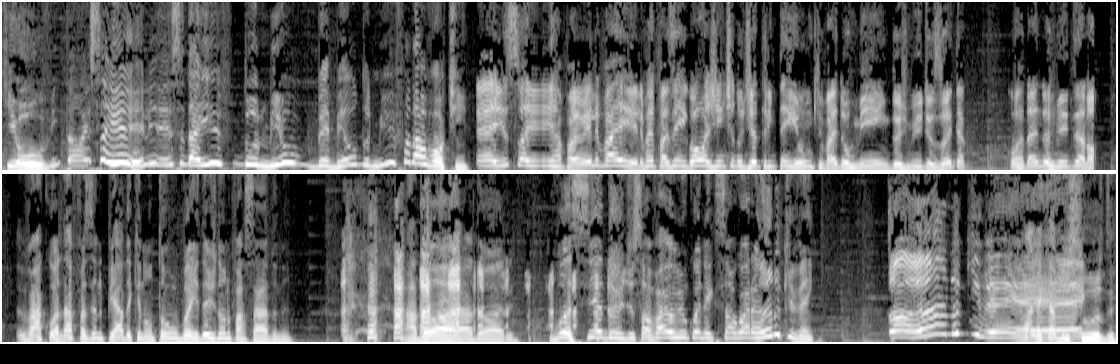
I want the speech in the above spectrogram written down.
que houve. Então é isso aí. Ele, esse daí dormiu, bebeu, dormiu e foi dar uma voltinha. É isso aí, Rafael. Ele vai, ele vai fazer igual a gente no dia 31, que vai dormir em 2018 e acordar em 2019. Vai acordar fazendo piada que não toma banho desde o ano passado, né? adoro, adoro. Você, Dude, só vai ouvir um Conexão agora ano que vem. Só ano que vem. Olha que absurdo.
